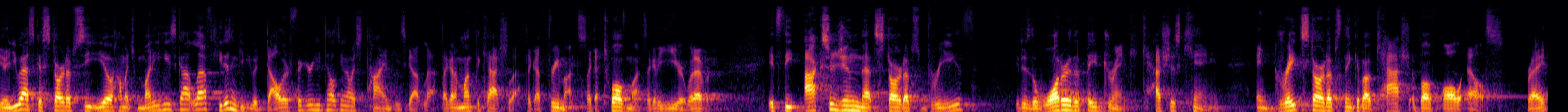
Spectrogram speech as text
You know, you ask a startup CEO how much money he's got left, he doesn't give you a dollar figure. He tells you how much time he's got left. I got a month of cash left. I got three months. I got 12 months. I got a year, whatever. It's the oxygen that startups breathe it is the water that they drink. Cash is king. And great startups think about cash above all else, right?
